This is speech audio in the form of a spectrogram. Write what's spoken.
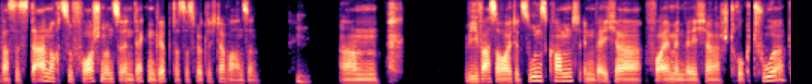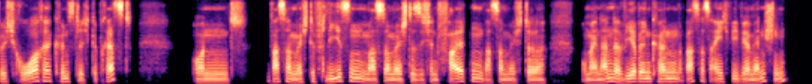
was es da noch zu forschen und zu entdecken gibt, das ist wirklich der Wahnsinn. Mhm. Ähm, wie Wasser heute zu uns kommt, in welcher, vor allem in welcher Struktur, durch Rohre künstlich gepresst. Und Wasser möchte fließen, Wasser möchte sich entfalten, Wasser möchte umeinander wirbeln können. Wasser ist eigentlich wie wir Menschen.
